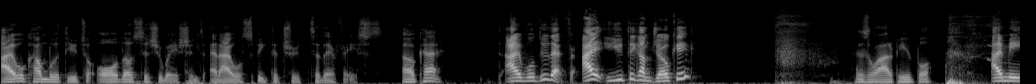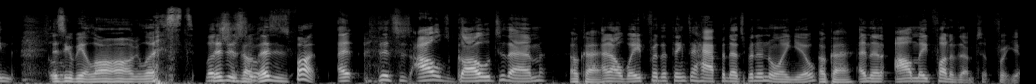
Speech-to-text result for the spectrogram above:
I will come with you to all those situations, and I will speak the truth to their face. Okay. I will do that. For, I you think I'm joking? There's a lot of people. I mean, This is gonna be a long list. This is do- this is fun. I, this is I'll go to them Okay. and I'll wait for the thing to happen that's been annoying you, Okay. and then I'll make fun of them to, for you.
